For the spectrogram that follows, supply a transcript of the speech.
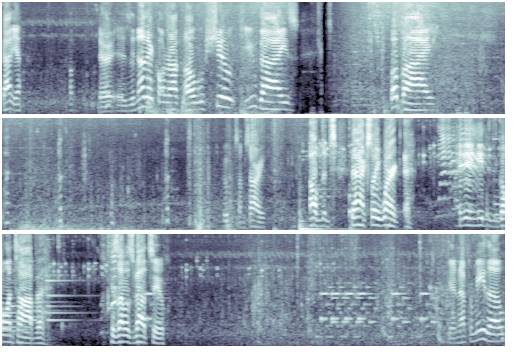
Got ya. Oh, there is another Korok. Oh, shoot! You guys! Bye-bye! Oops, I'm sorry. Oh, that, that actually worked. I didn't need to go on top. Uh, because I was about to. Good enough for me, though.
